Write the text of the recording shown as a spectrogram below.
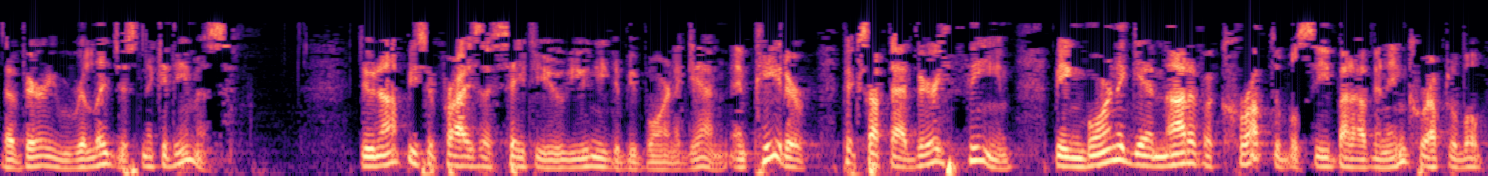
the very religious Nicodemus. Do not be surprised, I say to you, you need to be born again. And Peter picks up that very theme, being born again, not of a corruptible seed, but of an incorruptible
